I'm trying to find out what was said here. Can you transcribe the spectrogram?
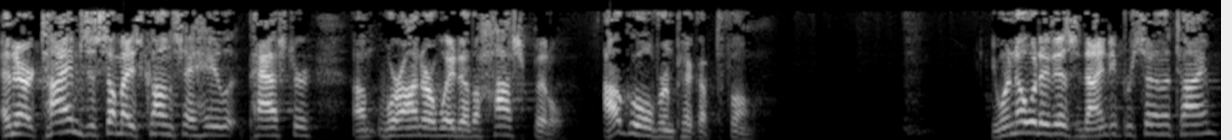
And there are times that somebody's calling and say, hey, pastor, um, we're on our way to the hospital. I'll go over and pick up the phone. You want to know what it is 90% of the time?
